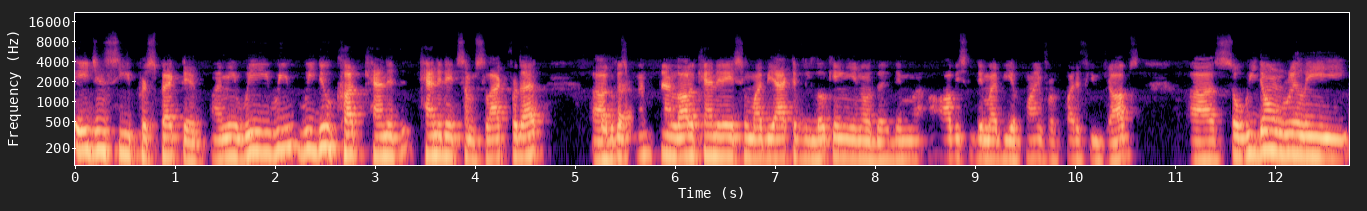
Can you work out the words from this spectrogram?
agency perspective i mean we we, we do cut candidate candidates some slack for that uh, okay. because I understand a lot of candidates who might be actively looking you know they, they obviously they might be applying for quite a few jobs uh, so we don't really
